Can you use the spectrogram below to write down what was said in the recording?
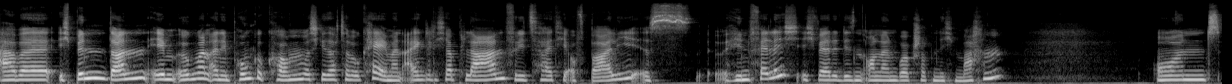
Aber ich bin dann eben irgendwann an den Punkt gekommen, wo ich gesagt habe, okay, mein eigentlicher Plan für die Zeit hier auf Bali ist hinfällig. Ich werde diesen Online-Workshop nicht machen. Und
